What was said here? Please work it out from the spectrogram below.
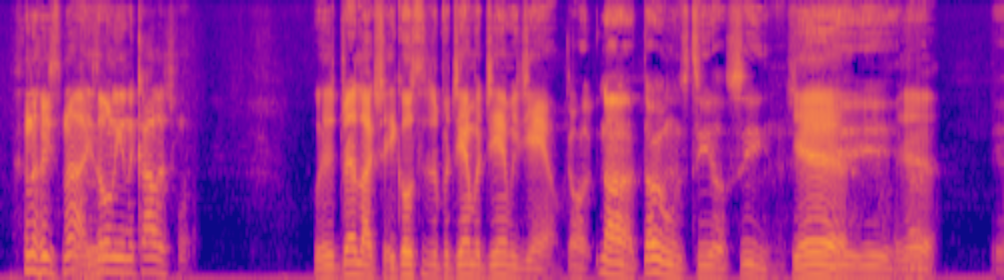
no. no, he's not. He's only in the college one. With his dreadlock shit, he goes to the pajama jammy jam. Oh, no, no, third one's TLC. Yeah, yeah, yeah, yeah. yeah.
